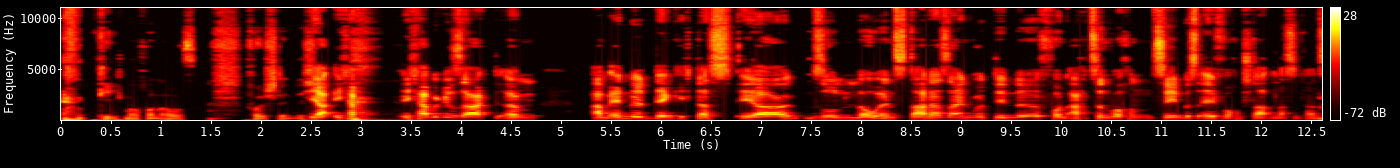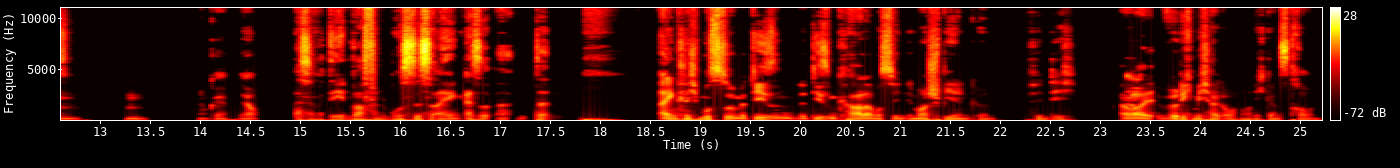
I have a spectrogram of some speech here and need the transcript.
Gehe ich mal von aus. Vollständig. Ja, ich hab, ich habe gesagt, ähm, am Ende denke ich, dass er so ein Low-End-Starter sein wird, den du von 18 Wochen 10 bis 11 Wochen starten lassen kannst. Hm. Hm. Okay, ja. Also mit den Waffen muss es eigentlich, also äh, da, eigentlich musst du mit diesem, mit diesem Kader musst du ihn immer spielen können, finde ich. Aber würde ich mich halt auch noch nicht ganz trauen.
